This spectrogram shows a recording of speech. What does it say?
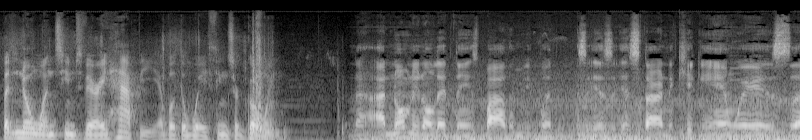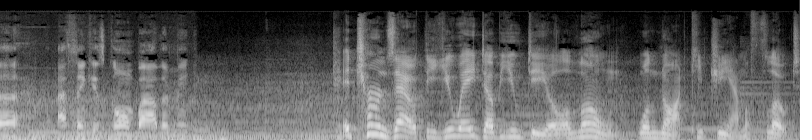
But no one seems very happy about the way things are going. Now, I normally don't let things bother me, but it's, it's, it's starting to kick in, whereas uh, I think it's going to bother me. It turns out the UAW deal alone will not keep GM afloat.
